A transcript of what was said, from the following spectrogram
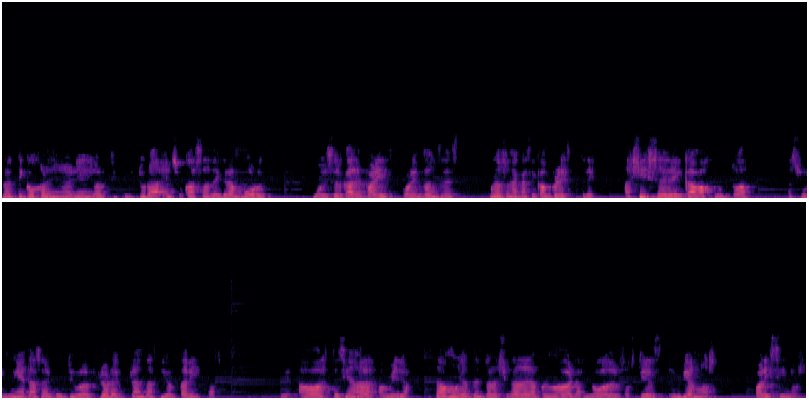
Practicó jardinería y horticultura en su casa de Granbourg, muy cerca de París, por entonces una zona casi campestre. Allí se dedicaba junto a, a sus nietas al cultivo de flores, plantas y hortalizas. que Abastecían a la familia. Estaba muy atento a la llegada de la primavera, luego de los hostiles inviernos parisinos,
